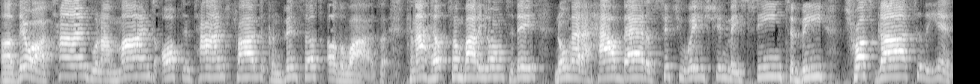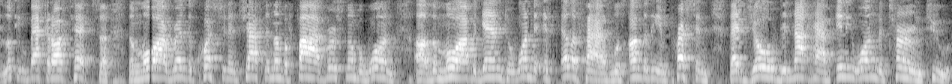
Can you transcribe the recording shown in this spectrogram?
Uh, there are times when our minds oftentimes try to convince us otherwise. Uh, can I help somebody on today? No matter how bad a situation may seem to be, trust God to the end Looking back at our text, uh, the more I read the question in chapter number 5, verse number 1, uh, the more I began to wonder if Eliphaz was under the impression that Job did not have anyone to turn to.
